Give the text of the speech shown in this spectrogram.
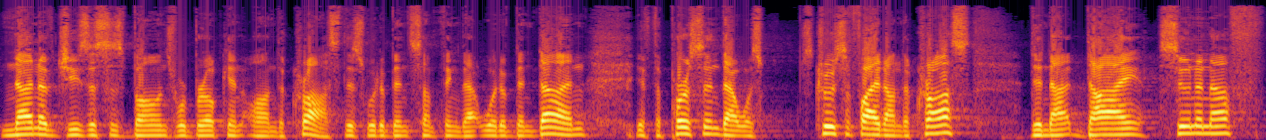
none of Jesus' bones were broken on the cross. This would have been something that would have been done if the person that was crucified on the cross did not die soon enough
